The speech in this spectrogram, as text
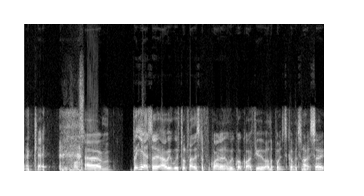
okay. Um, but yeah, so I mean, we've talked about this stuff for quite a long. We've got quite a few other points to cover tonight. So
